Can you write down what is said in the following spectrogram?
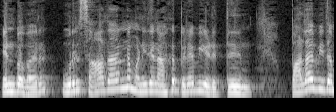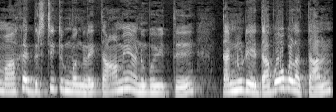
என்பவர் ஒரு சாதாரண மனிதனாக பிறவி எடுத்து பலவிதமாக திருஷ்டி துன்பங்களை தாமே அனுபவித்து தன்னுடைய தபோபலத்தால்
